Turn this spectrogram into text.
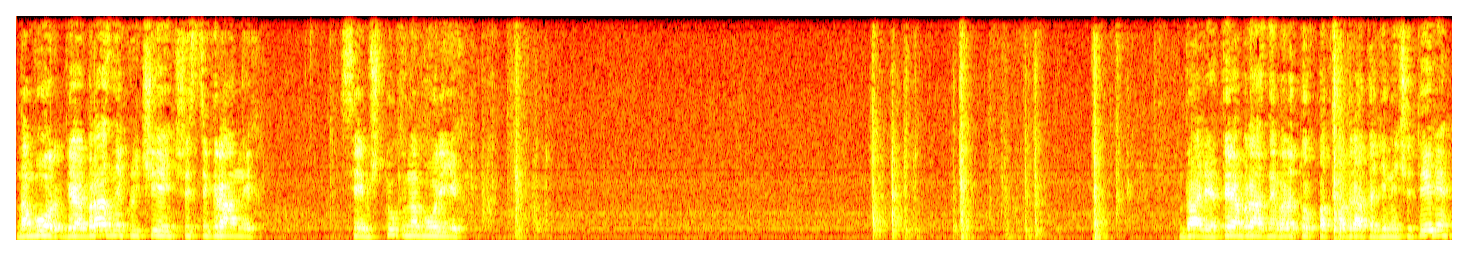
Набор Г-образных ключей шестигранных. 7 штук в наборе их. Далее Т-образный вороток под квадрат 1,4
